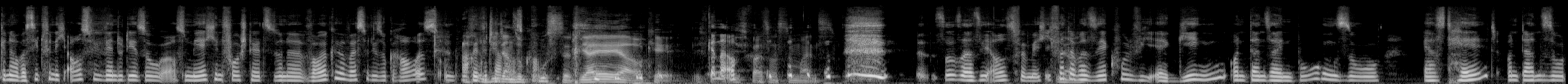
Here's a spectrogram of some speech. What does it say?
Genau, aber es sieht, finde ich, aus, wie wenn du dir so aus dem Märchen vorstellst, so eine Wolke, weißt du, die so grau ist und Ach, und die dann rauskommt. so pustet. Ja, ja, ja, okay. Ich, genau. ich weiß, was du meinst. so sah sie aus für mich. Ich fand ja. aber sehr cool, wie er ging und dann seinen Bogen so erst hält und dann so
